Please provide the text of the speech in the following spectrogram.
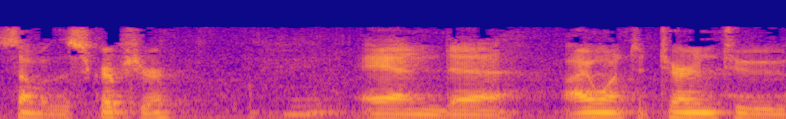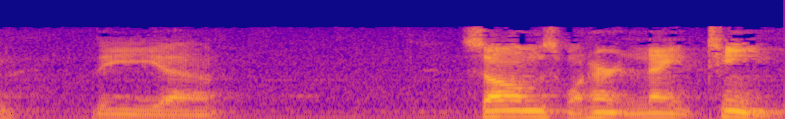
some of the Scripture, and uh, I want to turn to the uh, Psalms 119.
